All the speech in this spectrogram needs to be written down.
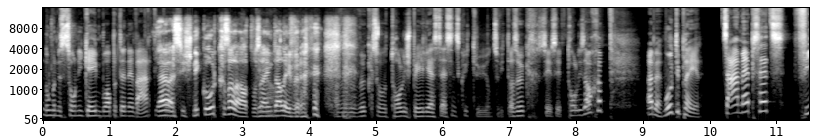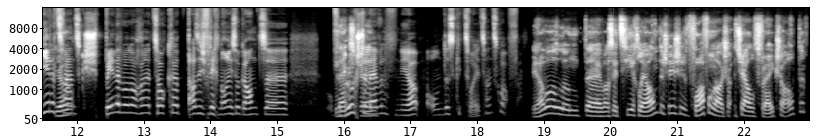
nur ein Sony-Game, wo aber dann eine Wertung Ja, es ist nicht Gurkensalat, was genau. einem da liefern. also wirklich so tolle Spiele, Assassin's Creed 3 und so weiter. Also wirklich sehr, sehr tolle Sachen. Eben, Multiplayer. 10 Maps hat 24 ja. Spieler, die da zocken können. Das ist vielleicht noch nicht so ganz äh, auf dem höchsten. Level. Ja, und es gibt 22 Waffen. Jawohl, und äh, was jetzt hier ein bisschen anders ist, von Anfang an ist alles freigeschaltet.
